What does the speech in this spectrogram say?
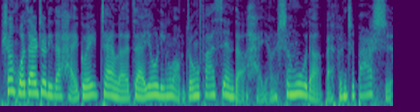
生活在这里的海龟占了在幽灵网中发现的海洋生物的百分之八十。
